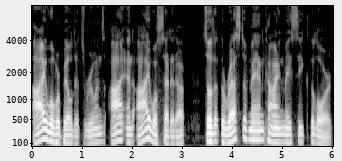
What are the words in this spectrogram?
I will rebuild its ruins, I and I will set it up, so that the rest of mankind may seek the Lord,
